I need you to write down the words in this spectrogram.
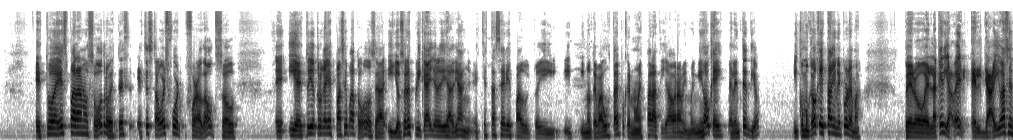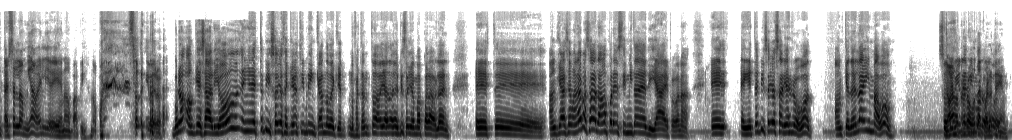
Esto es para nosotros. Este es, este es Star Wars for, for adults. So, eh, y esto yo creo que hay espacio para todo. O sea, y yo se lo expliqué a él, yo le dije, Adrián, es que esta serie es para adultos y, y, y no te va a gustar porque no es para ti ahora mismo. Y me dijo, ok, él entendió. Y como que, ok, está bien, no hay problema. Pero él la quería ver. Él ya iba a sentarse en la mía a ver y yo dije, no, papi, no puedo. Pero... Bueno, aunque salió en este episodio, sé que no estoy brincando de que nos faltan todavía dos episodios más para hablar. Este, aunque la semana pasada hablamos por encimita de DI, pero bueno, eh, en este episodio salía el robot, aunque no es la misma voz. So, no, es otro robot, acuérdate.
